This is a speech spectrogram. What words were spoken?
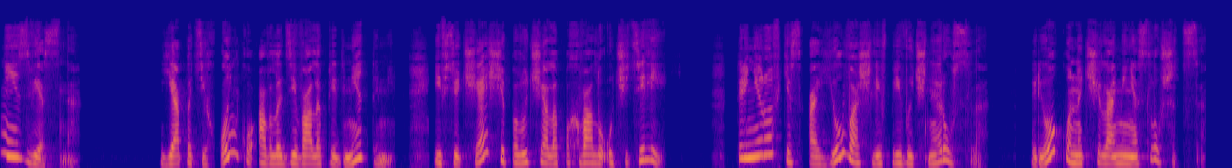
неизвестно. Я потихоньку овладевала предметами и все чаще получала похвалу учителей. Тренировки с Аю вошли в привычное русло. Рёку начала меня слушаться.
